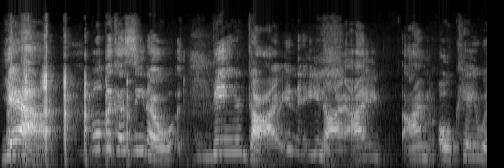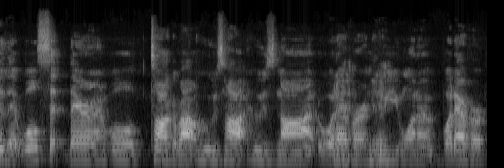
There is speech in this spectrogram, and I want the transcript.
Yeah. Well, because you know, being a guy, and you know, I, I I'm okay with it. We'll sit there and we'll talk about who's hot, who's not, whatever, and Yeah. who you want to, whatever.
